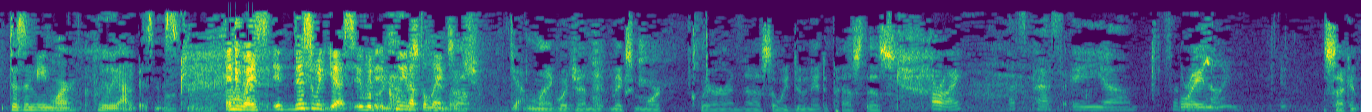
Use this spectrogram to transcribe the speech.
it doesn't mean we're completely out of business. Okay. Anyways, it, this would yes, it would Yeah, clean this up the cleans language. up Yeah. Language, and it makes it more clear, and uh, so we do need to pass this. All right, let's pass a uh, 4A9. Second,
